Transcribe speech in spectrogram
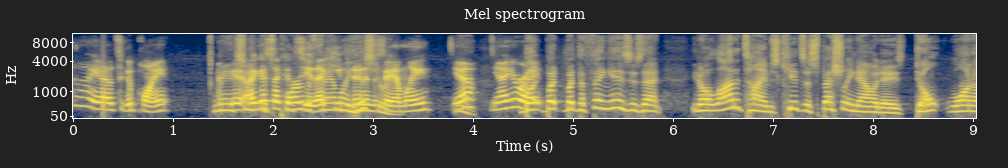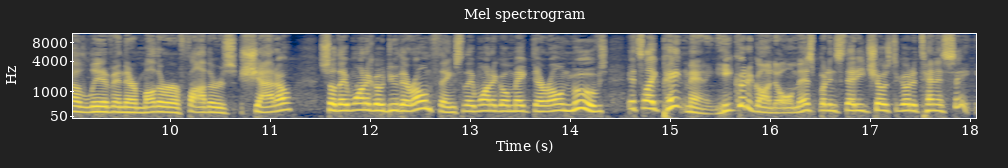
Oh, yeah, that's a good point. I mean, I, guess I can see that keeping it in the family. Yeah, yeah, you're right. But, but but the thing is, is that you know a lot of times kids, especially nowadays, don't want to live in their mother or father's shadow. So they want to go do their own thing. So they want to go make their own moves. It's like Peyton Manning. He could have gone to Ole Miss, but instead he chose to go to Tennessee.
